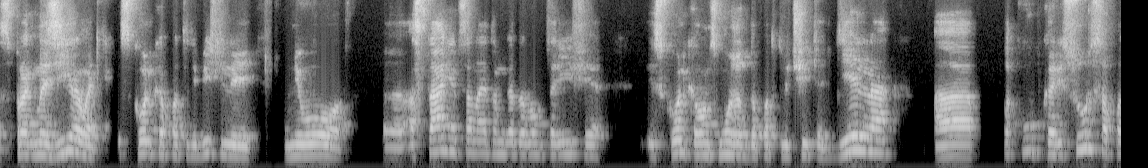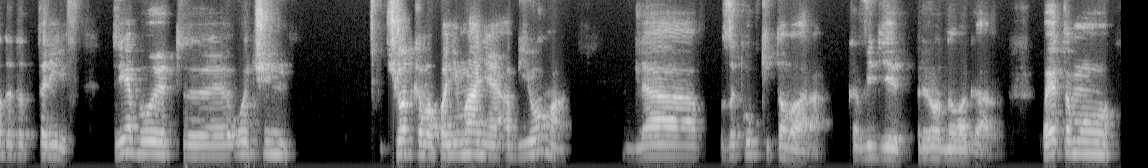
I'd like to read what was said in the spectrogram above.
спрогнозировать, сколько потребителей у него останется на этом годовом тарифе и сколько он сможет доподключить отдельно, а покупка ресурса под этот тариф требует э, очень четкого понимания объема для закупки товара в виде природного газа. Поэтому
